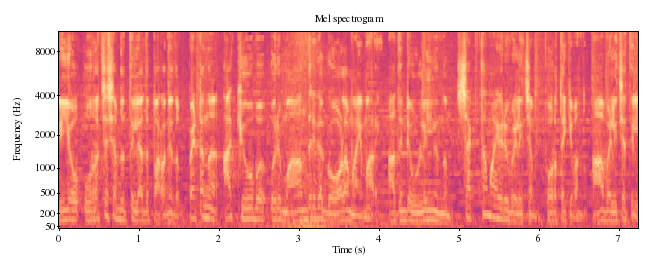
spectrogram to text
ലിയോ ഉറച്ച ശബ്ദത്തിൽ അത് പറഞ്ഞതും പെട്ടെന്ന് ആ ക്യൂബ് ഒരു മാന്ത്രിക ഗോളമായി മാറി. അതിന്റെ ഉള്ളിൽ നിന്നും ശക്തമായ ഒരു വെളിച്ചം പുറത്തേക്ക് വന്നു. ആ വെളിച്ചത്തിൽ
